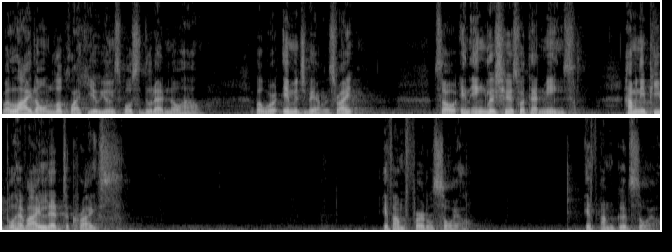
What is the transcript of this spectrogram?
Well, lie don't look like you. You ain't supposed to do that, no how. But we're image bearers, right? So in English, here's what that means. How many people have I led to Christ if I'm fertile soil? If I'm good soil?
